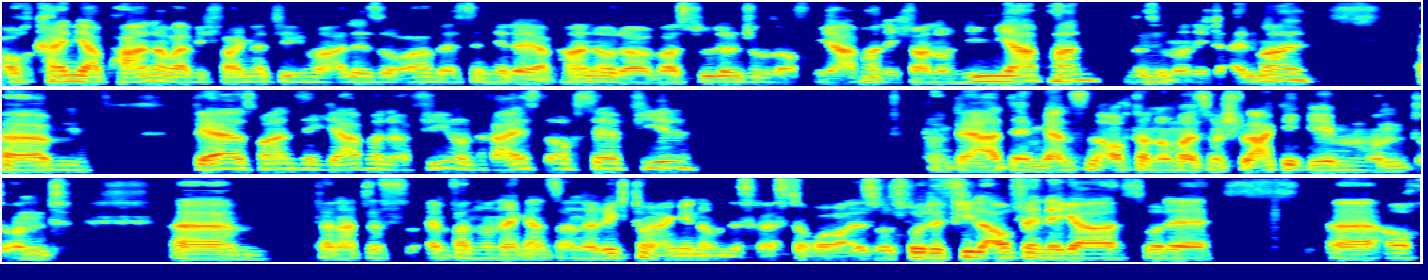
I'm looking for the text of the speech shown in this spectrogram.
Auch kein Japaner, weil mich fragen natürlich immer alle so, oh, wer ist denn hier der Japaner oder warst du denn schon so oft in Japan? Ich war noch nie in Japan, also mhm. noch nicht einmal. Ähm, der ist wahnsinnig Japan-affin und reist auch sehr viel. Und der hat dem Ganzen auch dann nochmal so einen Schlag gegeben und, und ähm, dann hat das einfach noch eine ganz andere Richtung angenommen, das Restaurant. Also es wurde viel aufwendiger, es wurde äh, auch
